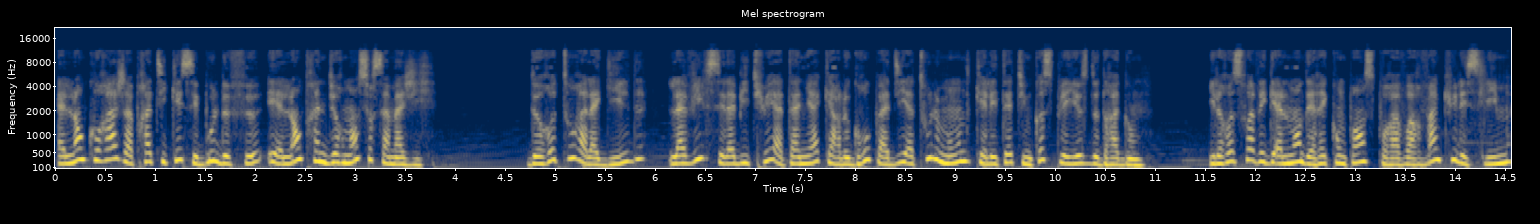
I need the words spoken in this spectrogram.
Elle l'encourage à pratiquer ses boules de feu et elle l'entraîne durement sur sa magie. De retour à la guilde, la ville s'est habituée à Tanya car le groupe a dit à tout le monde qu'elle était une cosplayeuse de dragon. Ils reçoivent également des récompenses pour avoir vaincu les slims,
